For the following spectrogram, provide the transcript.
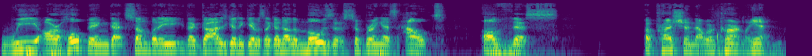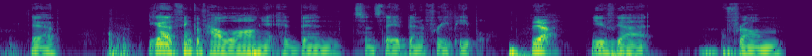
we are hoping that somebody that God is going to give us like another Moses to bring us out of this oppression that we're currently in. Yeah. You got to think of how long it had been since they had been a free people. Yeah, You've got from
